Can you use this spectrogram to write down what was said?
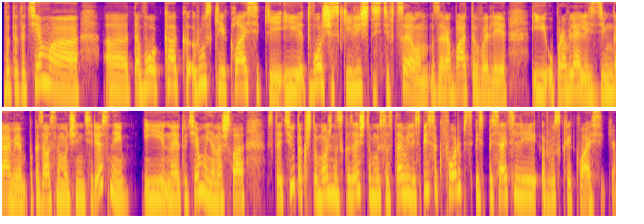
Вот эта тема э, того, как русские классики и творческие личности в целом зарабатывали и управлялись деньгами, показалась нам очень интересной. И на эту тему я нашла статью, так что можно сказать, что мы составили список Forbes из писателей русской классики.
